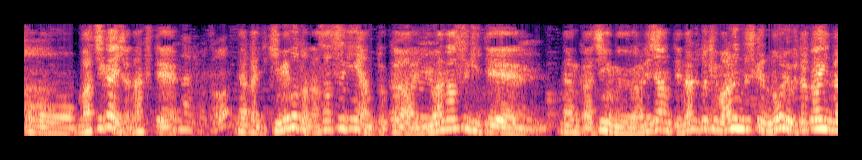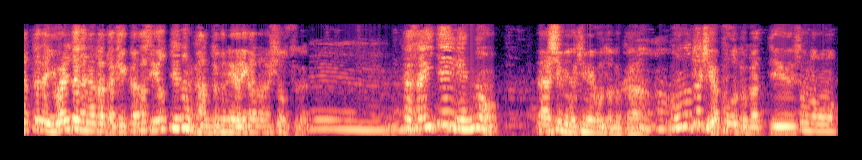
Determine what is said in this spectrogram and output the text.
その、間違いじゃなくてに。、なんか決め事なさすぎやんとか、うん言わなすぎど。て、なんかチームあれじゃんってなる時もあるんですけど、能力高いんだったら言われたくなかったら結果出せよっていうのも監督のやり方の一つ。うん。だから最低限の守備の決め事とか、この時はこうとかっていう、その、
